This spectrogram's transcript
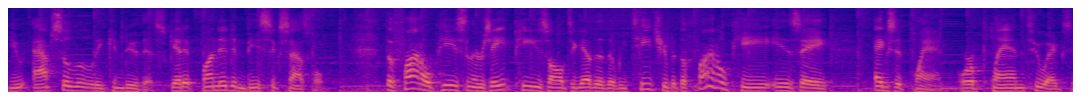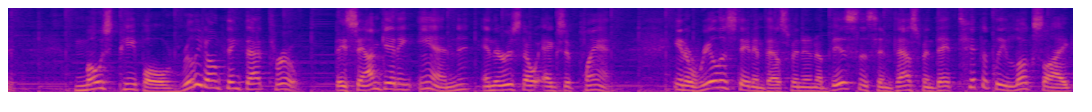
you absolutely can do this. Get it funded and be successful. The final piece, and there's eight P's altogether that we teach you, but the final P is a exit plan or a plan to exit. Most people really don't think that through. They say, I'm getting in, and there is no exit plan. In a real estate investment, in a business investment, that typically looks like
